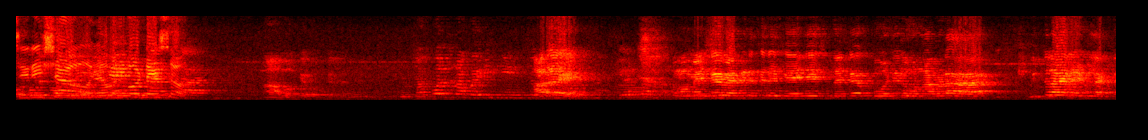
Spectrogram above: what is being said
శిరీష ఎవరి ఓటేసావు ఆ, ఓకే ఓకే. అరే మెండే వెంకటేశ్వరి ఏం చేసిందంటే పోటీలో ఉన్నా కూడా విత్రాయనట్టు లెక్క.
